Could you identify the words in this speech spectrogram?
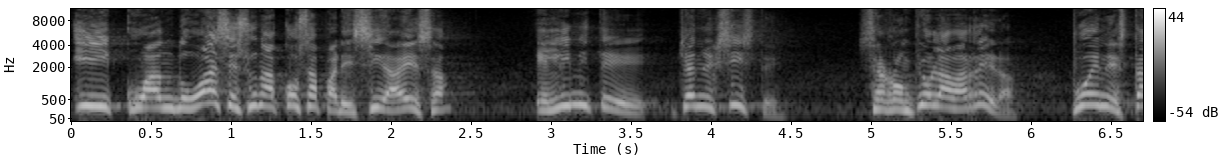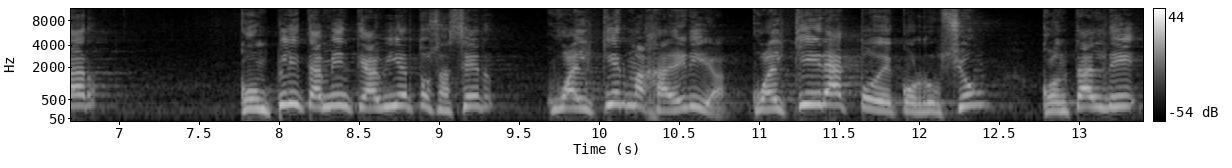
Y cuando haces una cosa parecida a esa, el límite ya no existe se rompió la barrera. Pueden estar completamente abiertos a hacer cualquier majadería, cualquier acto de corrupción con tal de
